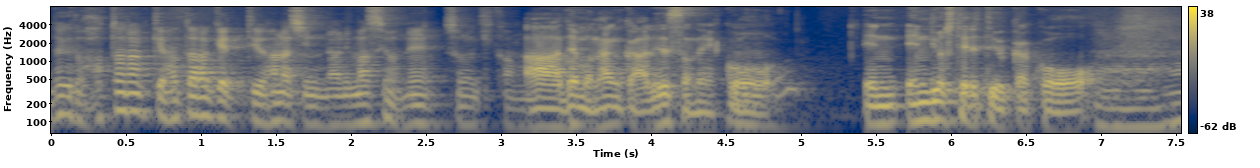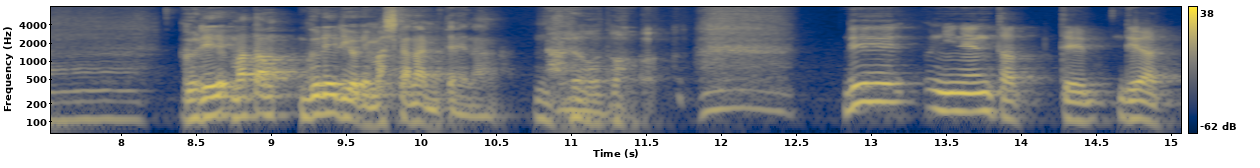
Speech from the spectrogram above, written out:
だけど、働け、働けっていう話になりますよね、その期間も。ああ、でもなんかあれですよね、こう、遠遠慮してるというか、こう、ぐれ、またぐれるよりマシかなみたいな。なるほど。で、2年経って出会、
